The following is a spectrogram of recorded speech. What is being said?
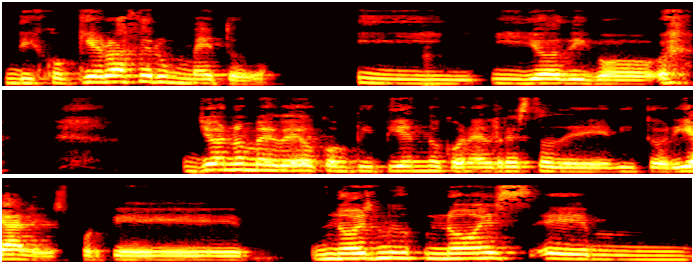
dijo, quiero hacer un método. Y, y yo digo, yo no me veo compitiendo con el resto de editoriales, porque no es, no es em,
